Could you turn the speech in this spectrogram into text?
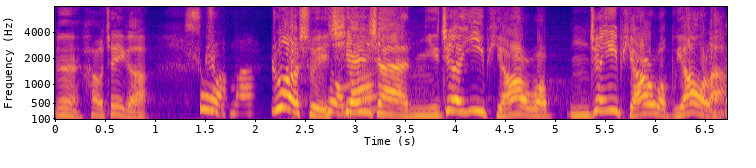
嗯，还有这个。是我吗？弱水千山，你这一瓢我，你这一瓢我不要了。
